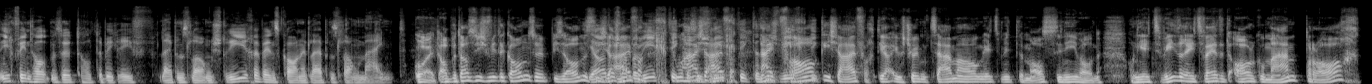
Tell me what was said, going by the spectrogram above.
Ich finde halt, man sollte halt den Begriff lebenslang streichen, wenn es gar nicht lebenslang meint. Gut, aber das ist wieder ganz etwas anderes. Ja, das ist, einfach, aber wichtig. Das ist einfach, wichtig. Das nein, ist die Frage wichtig. ist einfach, ja, schon im Zusammenhang jetzt mit der Masseneinwanderung. Und jetzt wieder, jetzt werden Argumente gebracht,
